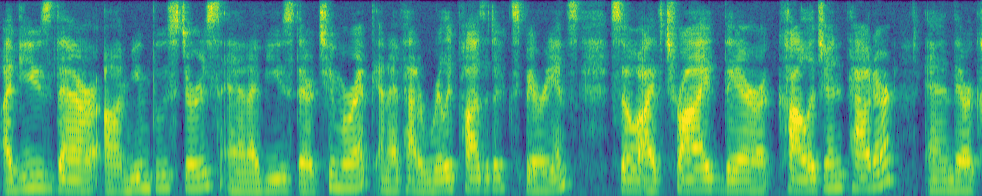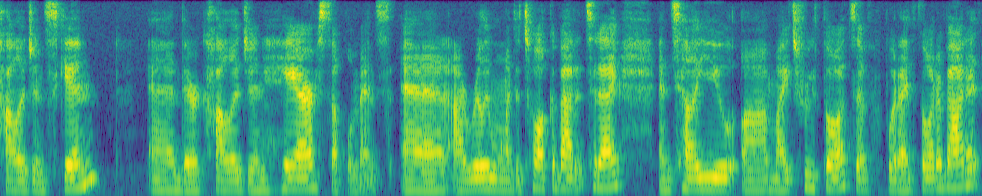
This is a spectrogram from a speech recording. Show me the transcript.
I've used their uh, immune boosters and I've used their turmeric and I've had a really positive experience. So I've tried their collagen powder and their collagen skin and their collagen hair supplements. And I really wanted to talk about it today and tell you uh, my true thoughts of what I thought about it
